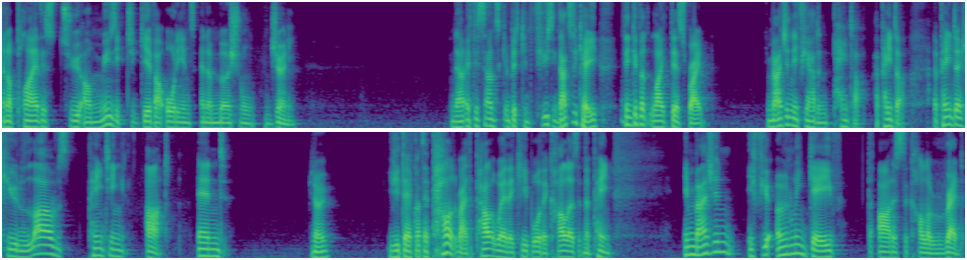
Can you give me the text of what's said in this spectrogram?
and apply this to our music to give our audience an emotional journey? Now, if this sounds a bit confusing, that's okay. Think of it like this, right? Imagine if you had a painter, a painter, a painter who loves painting art. And, you know, you, they've got their palette, right? The palette where they keep all their colors and the paint. Imagine if you only gave the artist the color red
